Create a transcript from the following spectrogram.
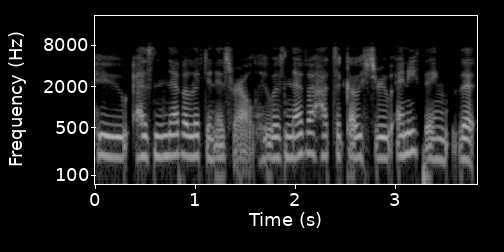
who has never lived in Israel, who has never had to go through anything that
